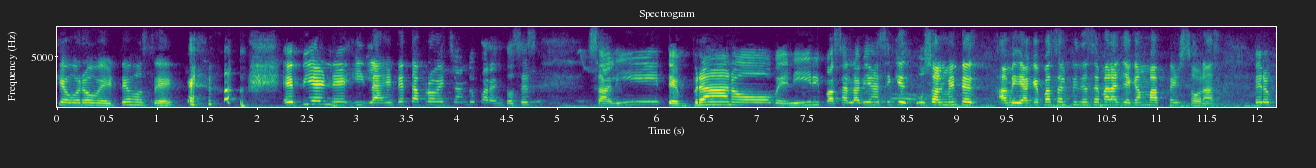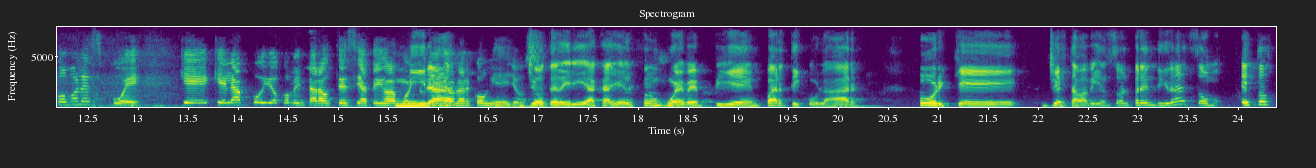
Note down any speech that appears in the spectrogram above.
qué bueno verte, José. es viernes y la gente está aprovechando para entonces salir temprano, venir y pasarla bien. Así que usualmente a medida que pasa el fin de semana llegan más personas. Pero ¿cómo les fue? ¿Qué, le han podido comentar a usted si ha tenido la oportunidad de hablar con ellos? Yo te diría que ayer fue un jueves bien particular, porque yo estaba bien sorprendida. estos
